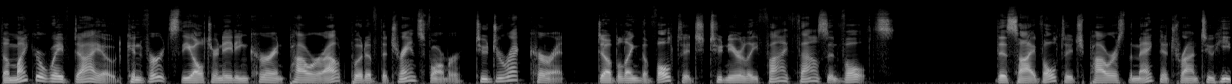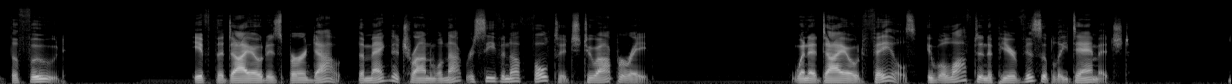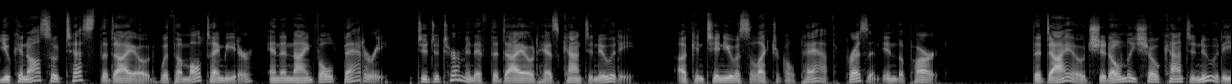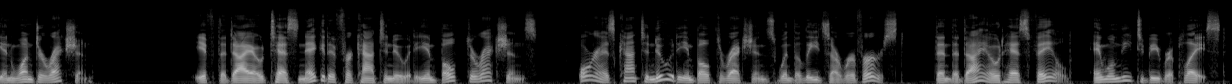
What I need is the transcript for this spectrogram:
The microwave diode converts the alternating current power output of the transformer to direct current, doubling the voltage to nearly 5,000 volts. This high voltage powers the magnetron to heat the food. If the diode is burned out, the magnetron will not receive enough voltage to operate. When a diode fails, it will often appear visibly damaged. You can also test the diode with a multimeter and a 9-volt battery to determine if the diode has continuity, a continuous electrical path present in the part. The diode should only show continuity in one direction. If the diode tests negative for continuity in both directions, or has continuity in both directions when the leads are reversed, then the diode has failed and will need to be replaced.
